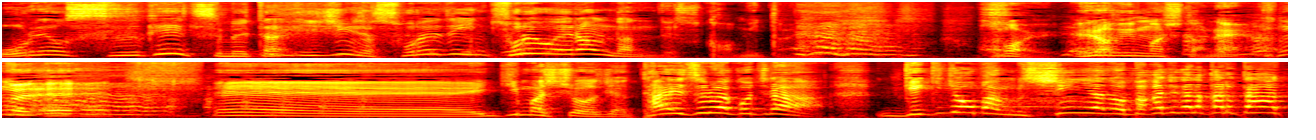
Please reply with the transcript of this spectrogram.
俺をすげえ冷たい、伊集院さん、それでいい、それを選んだんですか？みたいな。はい、選びましたね。えー、えー、行きましょう。じゃあ、対するはこちら。劇場版深夜のバカ力カルタ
